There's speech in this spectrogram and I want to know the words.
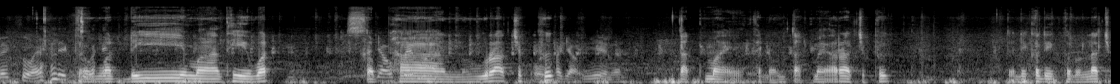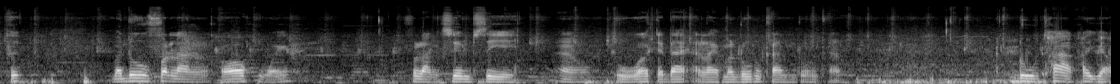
เลขสวยเลขสสวยวัสดีมาที่วัดสะพานราชพโอ้ฤกเขษ์ย่าอย่างนี้นะตัดใหม่ถนนตัดใหม่ราชพฤกษ์ตอนนี้เขาเรียกถนนราชพฤกษ์มาดูฝรั่งขอหวย ฝรั่งเซยมซีอ้าวดูว่าจะได้อะไรมาลุ้นกันลุ้นกัน ดูท่าเขย่า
